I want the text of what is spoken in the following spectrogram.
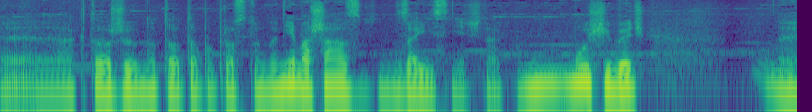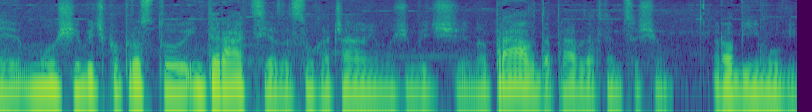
e, aktorzył, no to, to po prostu no nie ma szans zaistnieć. Tak? Musi być e, musi być po prostu interakcja ze słuchaczami, musi być no, prawda, prawda w tym, co się robi i mówi.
